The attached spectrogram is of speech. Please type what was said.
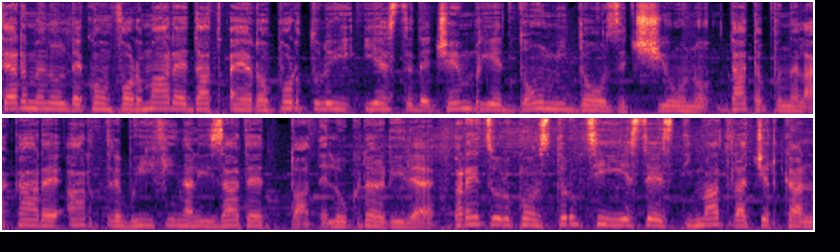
Termenul de conformare dat aeroportului este decembrie 2021, dată până la care ar trebui finalizate toate lucrările. Prețul construcției este estimat la circa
